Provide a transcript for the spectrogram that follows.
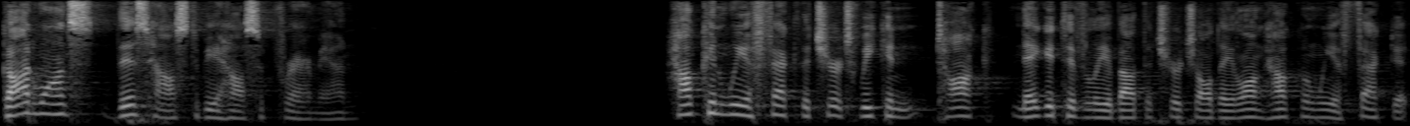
God wants this house to be a house of prayer, man. How can we affect the church? We can talk negatively about the church all day long. How can we affect it?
